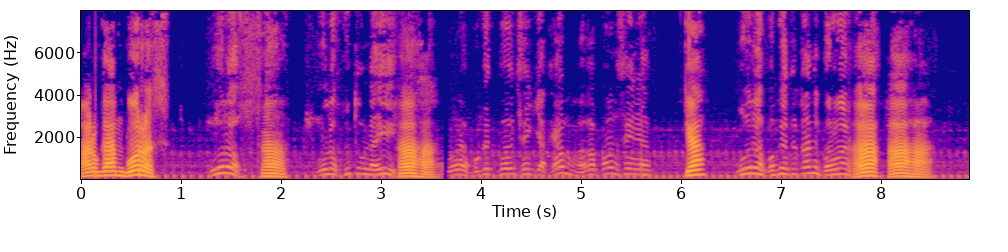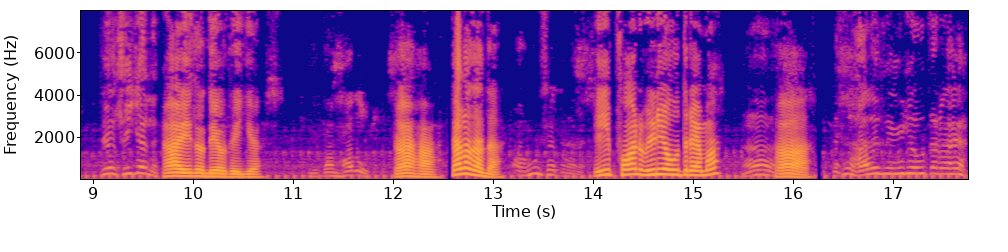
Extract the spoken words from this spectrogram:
મારું ગામ ગોરસ. ગોરસ? હા. ગોરો ખુતુરડા ઈ હા હા ગોરા ભગત કોઈ થઈ ગયા કેમ હવે કોણ છે ને ક્યાં ગોરા ભગત હતા ને ભરવાડ હા હા હા જે થઈ ગયા ને હા એ તો દેવ થઈ ગયા એ કામ સારું હા હા ચાલો દાદા આ શું છે તમારે એ ફોન વિડીયો ઉતરે એમાં હા હા તો શું હાલે ને વિડીયો ઉતારવા આયા?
